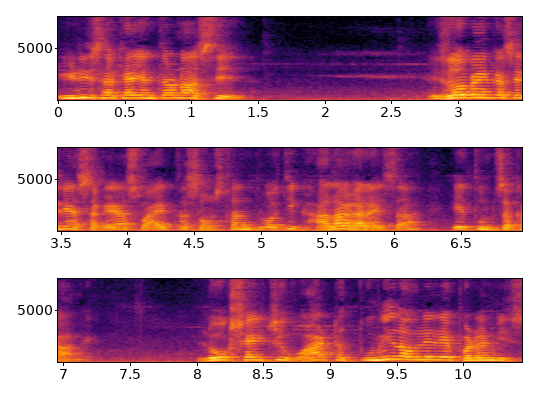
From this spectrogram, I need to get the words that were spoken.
ईडीसारख्या यंत्रणा असतील रिझर्व्ह बँक असेल या सगळ्या स्वायत्त संस्थांवरती घाला घालायचा हे तुमचं काम आहे. लोकशाहीची वाट तुम्ही लावलेली आहे फडणवीस.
